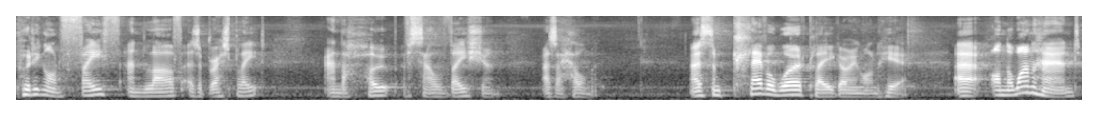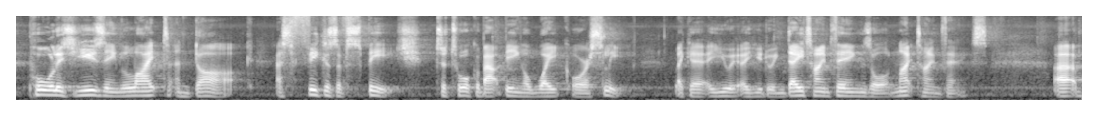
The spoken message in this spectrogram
putting on faith and love as a breastplate, and the hope of salvation as a helmet. There's some clever wordplay going on here. Uh, on the one hand, Paul is using light and dark as figures of speech to talk about being awake or asleep. Like, are you, are you doing daytime things or nighttime things? Uh,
